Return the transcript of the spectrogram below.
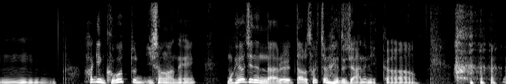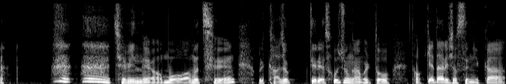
음, 하긴 그것도 이상하네. 뭐 헤어지는 날을 따로 설정해두지 않으니까. 재밌네요. 뭐, 아무튼, 우리 가족들의 소중함을 또 더 깨달으셨으니까,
